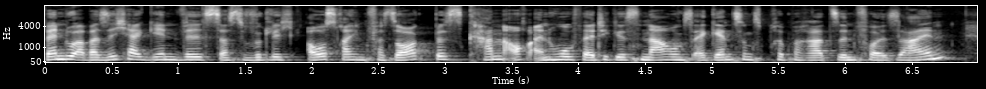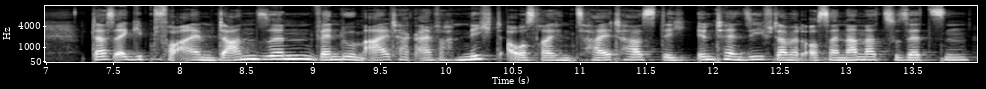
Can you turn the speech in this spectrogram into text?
Wenn du aber sicher gehen willst, dass du wirklich ausreichend versorgt bist, kann auch ein hochwertiges Nahrungsergänzungspräparat sinnvoll sein. Das ergibt vor allem dann Sinn, wenn du im Alltag einfach nicht ausreichend Zeit hast, dich intensiv damit auseinanderzusetzen,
